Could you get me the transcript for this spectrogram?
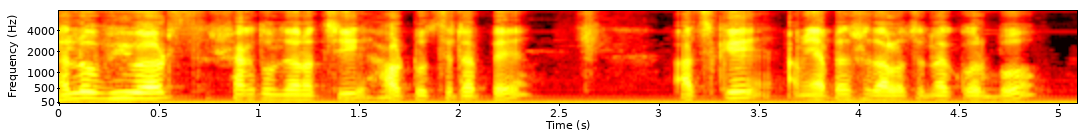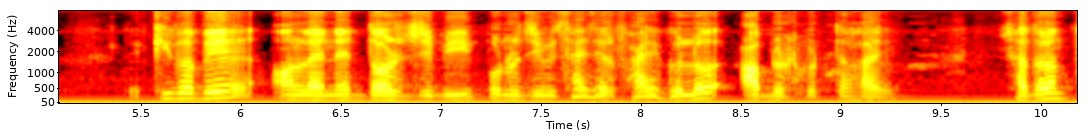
হ্যালো ভিউয়ার্স স্বাগতম জানাচ্ছি হাউ টু সেট আপে আজকে আমি আপনাদের সাথে আলোচনা করব কীভাবে অনলাইনে দশ জিবি পনেরো জিবি সাইজের ফাইলগুলো আপলোড করতে হয়। সাধারণত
